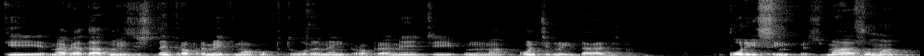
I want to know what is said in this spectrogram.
que na verdade não existe nem propriamente uma ruptura, nem propriamente uma continuidade pura e simples, mas uma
